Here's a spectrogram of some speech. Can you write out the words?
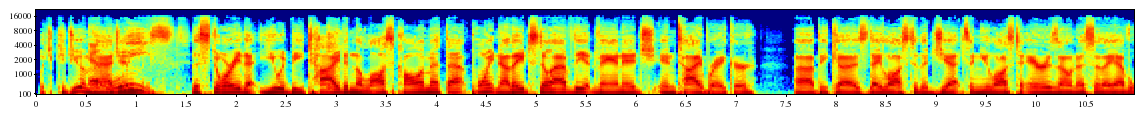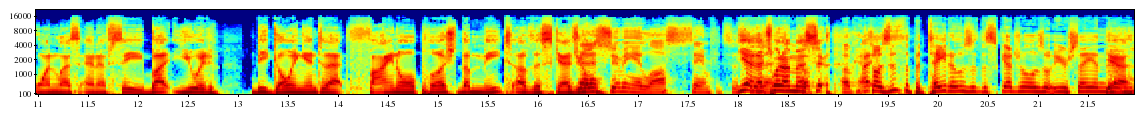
Which could you imagine At least. the story that you would be tied in the loss column at that point? Now they'd still have the advantage in tiebreaker uh, because they lost to the Jets and you lost to Arizona, so they have one less NFC. But you would be going into that final push, the meat of the Is schedule. that assuming a loss to San Francisco? Yeah, that's then? what I'm Okay. assu- Okay. So is this the potatoes of the schedule? Is what you're saying? Then? Yeah.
